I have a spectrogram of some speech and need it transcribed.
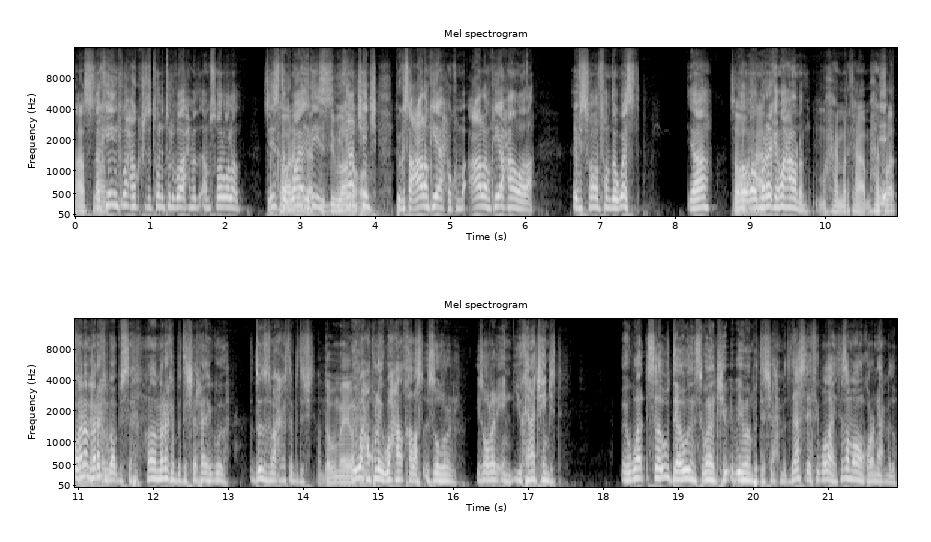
saas laakiin waxa ku jirta 22 ba axmed am sorry walaal this is the why it is you can't change because caalamka yaa xukuma caalamka yaa waxaan wadaa if it's from, from the west So waa maraykan waxaan o dhan maxay markaa maxay kula waana maraykan inay- baa bisa waana maraykan bedesha raayigooda dadoodas wax kasta bedesha haddaba may Ay, waxaan kuleeyahay waxaan khalaas is already is already in. You cannot change it. Ay, waan sida u daawadaysa waan bedesha axmed that's the thing. wallahi taas ma waan koranay axmedo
